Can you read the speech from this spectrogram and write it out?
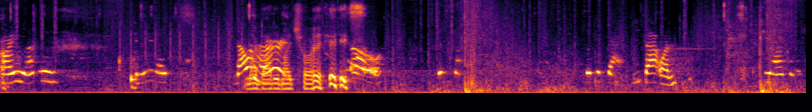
Are you laughing? Give me your my one body, hurt. my choice. Oh. Look at that. Use that one. She has it.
